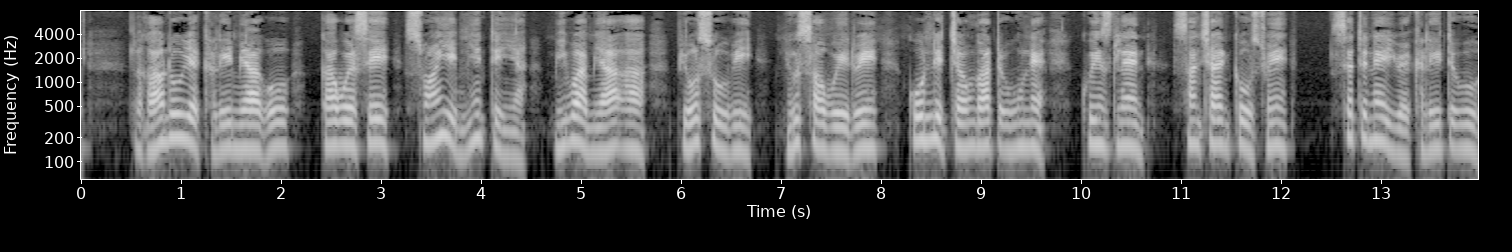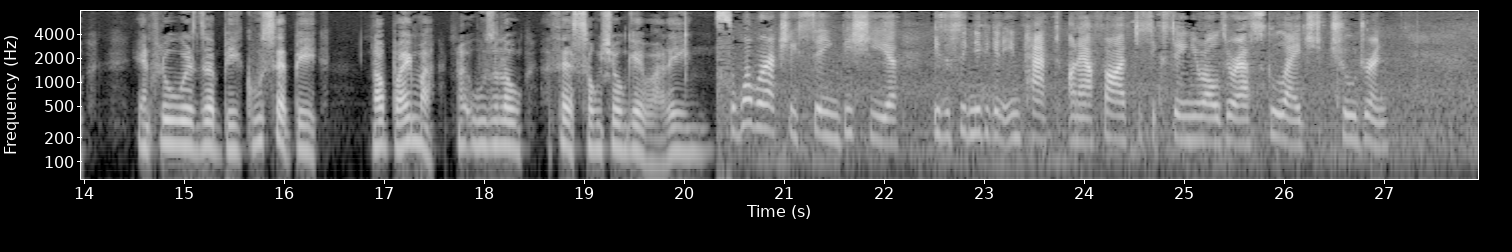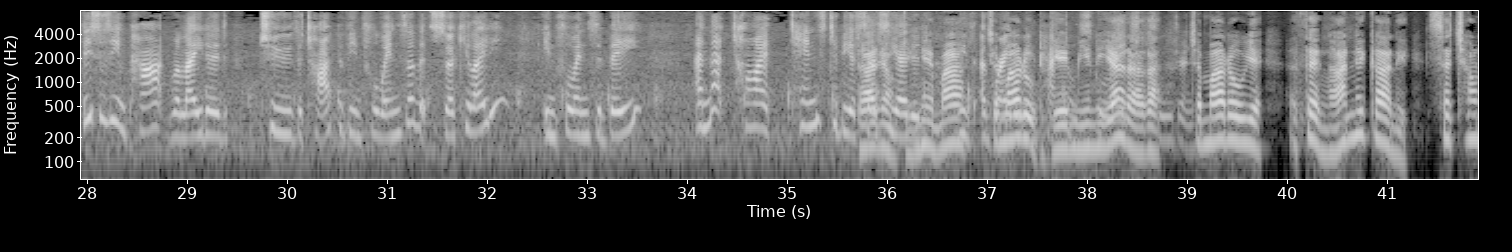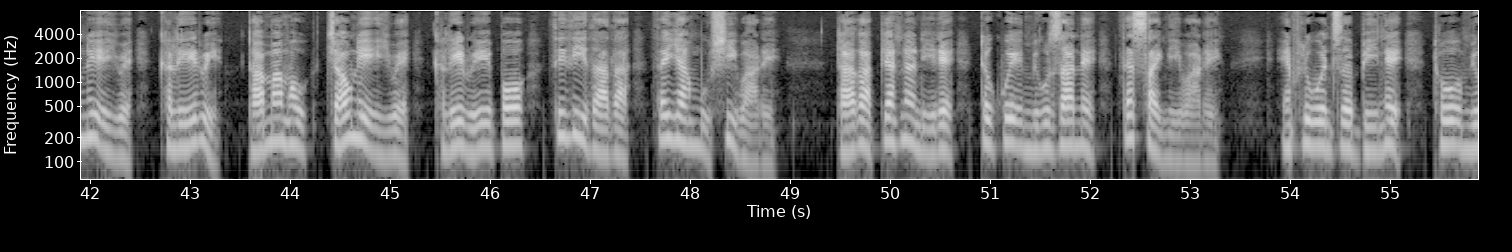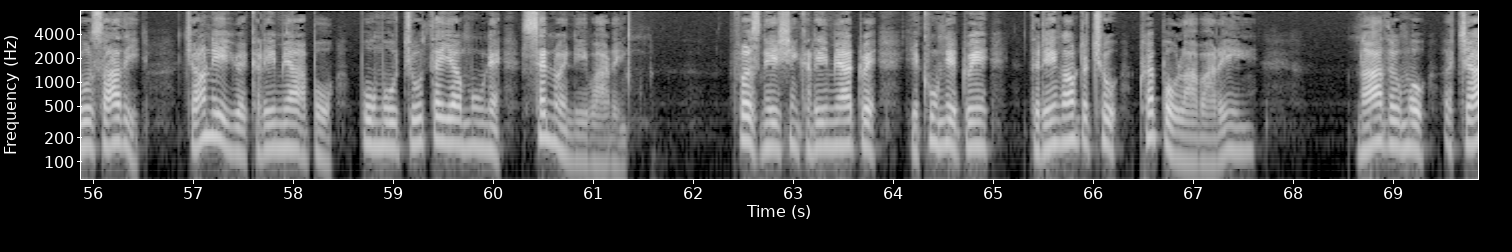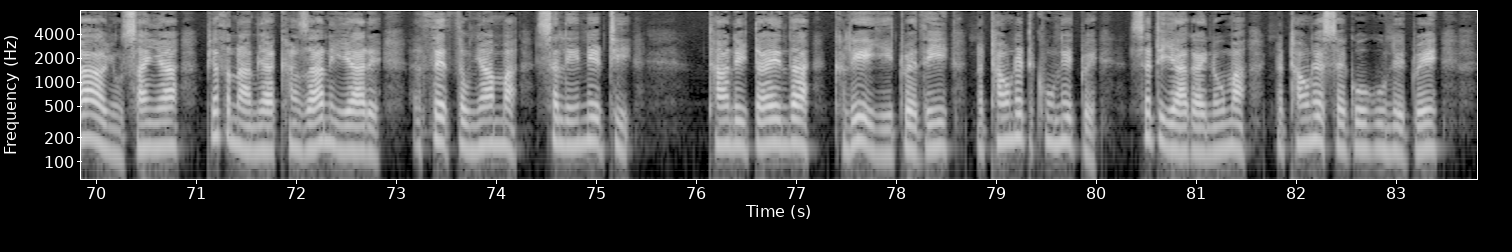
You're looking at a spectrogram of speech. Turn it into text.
၎င်းတို့ရဲ့ကလေးများကိုကာဝယ်ဆေးစွမ်းရည်မြင့်တင်ရန် မိဘများအားပြောဆိုပြီး New South Wales တွင်ကိုနှစ်ကျောင်းသားတဦးနှင့် Queensland Sunshine Coast တွင်17နှစ်အရွယ်ကလေးတဦး influenza B ကူးစက်ပြီး နောက်ပိုင်းမှာနှစ်ဦးစလုံးအသက်ဆုံးရှုံးခဲ့ပါတယ် So, what we're actually seeing this year is a significant impact on our 5 to 16 year olds or our school aged children. This is in part related to the type of influenza that's circulating, influenza B, and that type tends to be ဒါကြောင့်ဒီ associated နှစ်မှာ with a ကျမ greater တို့တကယ် impact on မြင်နေ school ရတာက aged children. ကျမတို့ရဲ့အသက်9နှစ်ကနေ16နှစ်အရွယ်ကလေးတွေဒါမှမဟုတ်ကျောင်းနေအရွယ်ကလေးတွေအပေါ်သိသိသာသာသက်ရောက်မှုရှိပါတယ်။ဒါကပြန့်နှံ့နေတဲ့တုပ်ကွေးအမျိုးအစားနဲ့သက်ဆိုင်နေပါတယ်။ influenza B နဲ့ထိုအမျိုးအစားသည်ကျောင်းနေအရွယ်ကလေးများအပေါ်ပုံမကျိုးသက်ရောက်မှုနဲ့ဆက်နွယ်နေပါတယ်။ First Nation ကလေးများအတွက်ယခုနှစ်တွင်သတင်းကောင်းတချို့ထွက်ပေါ်လာပါတယ်။နားသို့မဟုတ်အကြားအယုံဆိုင်ရာပြဿနာများခံစားနေရတဲ့အသက်၃ညမှ14နှစ်အထိဌာနေတိုင်းသားကလေးအရေးအတွက်သည်2001ခုနှစ်တွင်17ရာခိုင်နှုန်းမှ2019ခုနှစ်တွင်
